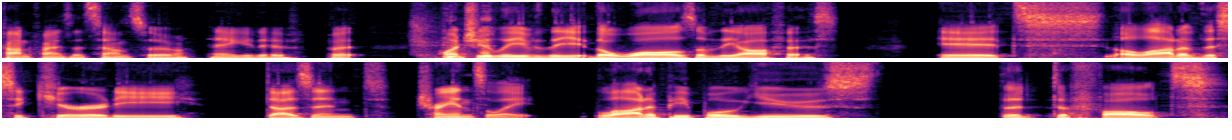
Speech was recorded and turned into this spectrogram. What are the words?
confines, that sounds so negative, but once you leave the the walls of the office, it's a lot of the security doesn't translate. A lot of people use the default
